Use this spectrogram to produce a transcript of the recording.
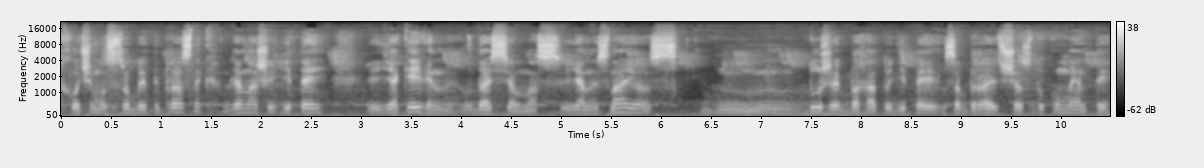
хочемо зробити праздник для наших дітей. Який він вдасться в нас, я не знаю. Дуже багато дітей забирають зараз документи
